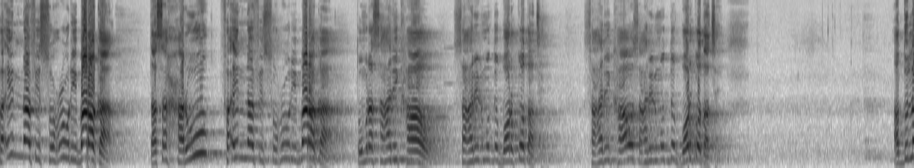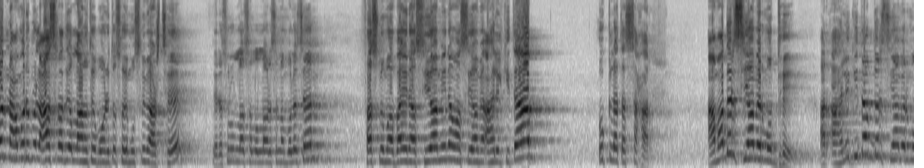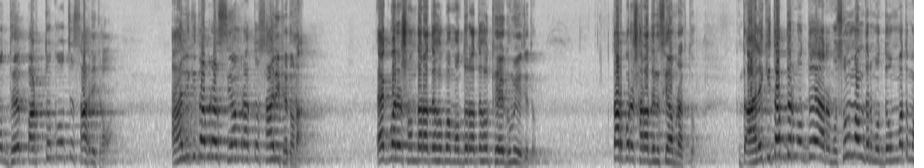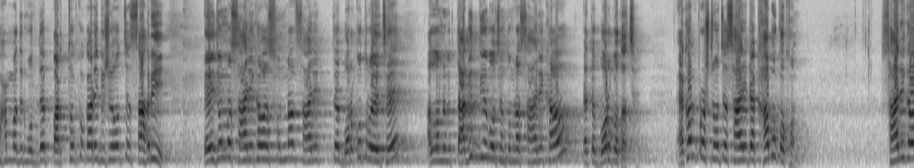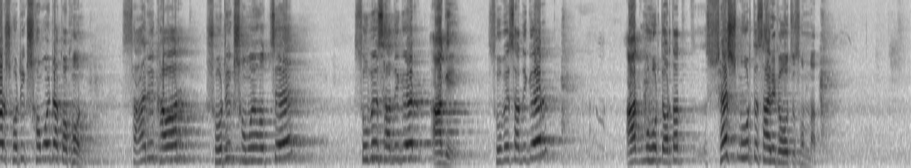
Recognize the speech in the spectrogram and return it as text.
ফাইন্না ফি সুহুরি বারাকা। তাসাহারু ফাইন্না ফি সুহুরি বারাকা। তোমরা সাহারি খাও। সাহারির মধ্যে বরকত আছে। সাহারি খাও, সাহারির মধ্যে বরকত আছে। আবদুল্লাহ আমর আনহু থেকে বর্ণিত সহিহ মুসলিমে আসছে যে রাসূলুল্লাহ সাল্লাল্লাহু আলাইহি সাল্লাম বলেছেন ফাসলুমা বাইনা সিয়ামিনা ওয়া সিয়ামে আহলিল কিতাব উকলাতা সাহার আমাদের সিয়ামের মধ্যে আর আহলি কিতাবদের সিয়ামের মধ্যে পার্থক্য হচ্ছে সাহারি খাওয়া। আহলি কিতাবরা সিয়াম রাখতো, সাহারি খেত না। একবারে সন্ধ্যা রাতে হোক বা মধ্যরাতে হোক খেয়ে ঘুমিয়ে যেত। তারপরে সারাদিন সিয়াম রাখতো। কিন্তু আহলে কিতাবদের মধ্যে আর মুসলমানদের মধ্যে, উম্মত মুহাম্মাদের মধ্যে পার্থক্যকারী বিষয় হচ্ছে সাহারি। এই জন্য সাহারি খাওয়া সুন্নাত, সাহারিতে বরকত রয়েছে। আল্লাহ নবী তাগিদ দিয়ে বলছেন, তোমরা সাহারি খাও, এতে বরকত আছে। এখন প্রশ্ন হচ্ছে, সাহারিটা খাব কখন? সাহারি খাওয়ার সঠিক সময়টা কখন? সাহারি খাওয়ার সঠিক সময় হচ্ছে সুবে সাদিকের আগে সুবে সাদিকের আগ মুহূর্তে, অর্থাৎ শেষ মুহূর্তে সাহারি খাওয়া হচ্ছে সোননাথ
